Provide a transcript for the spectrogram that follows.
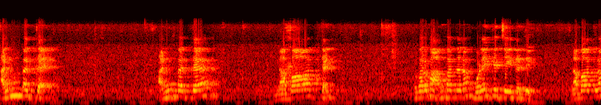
அன்பத்த. அன்பத்த நபாத்தன் இப்ப பாருங்க அம்பத்தனா முளைக்க செய்தது. நபாத்துனா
